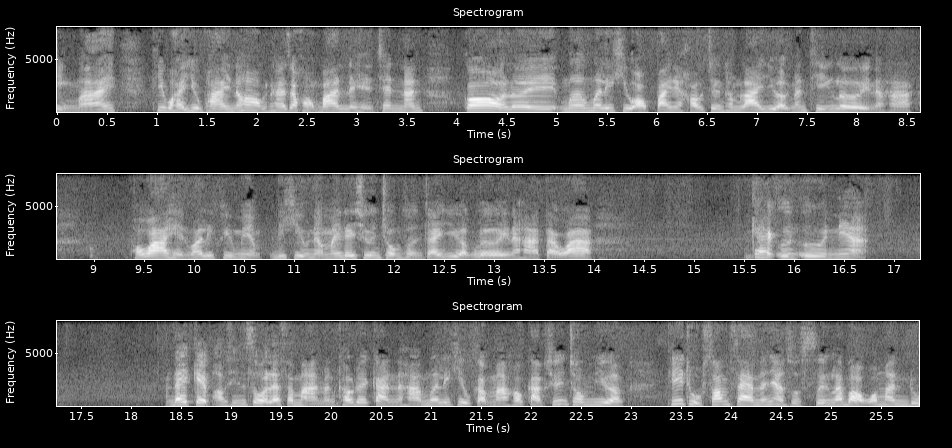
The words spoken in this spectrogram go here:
กิ่งไม้ ที่ไหวอยู่ภายนอกนะคะเจ้าของบ้านเนี่ยเห็นเช่นนั้น ก็เลยเมื่อเมื่อลิคิวออกไปเนี่ยเขาจึงทำลายเหยือกนั้นทิ้งเลยนะคะ เพราะว่าเห็นว่าลิคิวเนี่ยลิคิวเนี่ยไม่ได้ชื่นชมสนใจเหยือกเลยนะคะ แต่ว่า แขกอื่นๆ เนี่ย ได้เก็บเอาชิ้นส่วนและสมานมันเข้าด้วยกันนะคะ เมื่อลิคิวกลับมาเขากลับชื่นชมเหยือกที่ถูกซ่อมแซมนั้นอย่างสุดซึ้งและบอกว่ามันดู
